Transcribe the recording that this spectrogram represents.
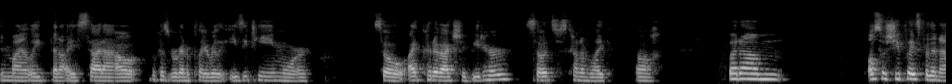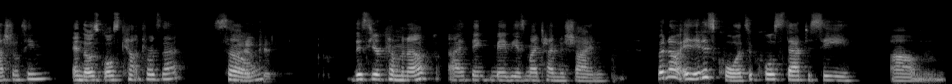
in my league that I sat out because we are going to play a really easy team, or so I could have actually beat her. So it's just kind of like, oh. But um, also she plays for the national team, and those goals count towards that. So okay. this year coming up, I think maybe is my time to shine. But no, it, it is cool. It's a cool stat to see. Um,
